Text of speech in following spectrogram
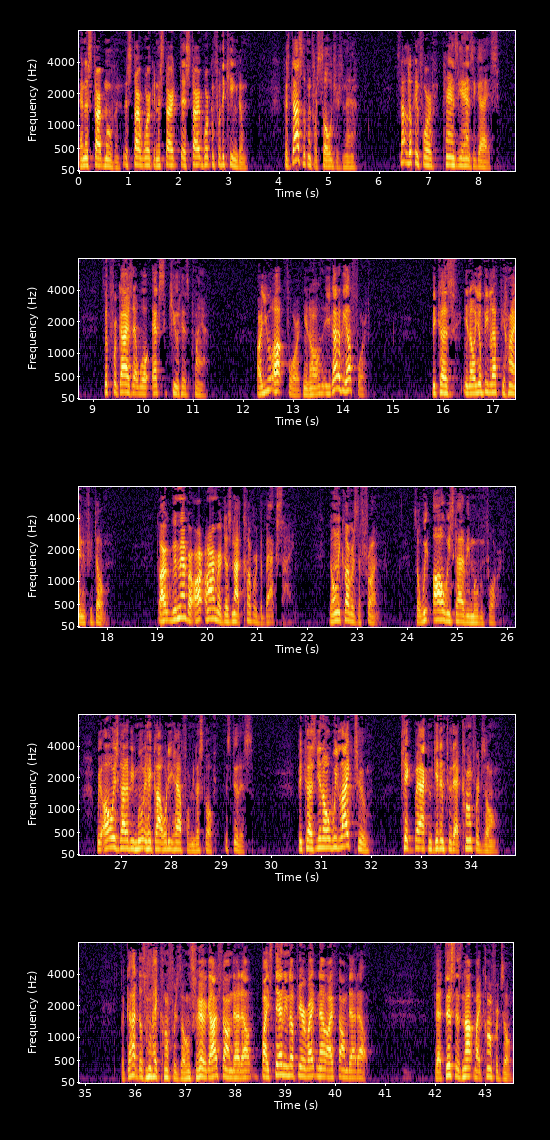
and let's start moving. Let's start working. Let's start, let's start working for the kingdom. Because God's looking for soldiers, man. He's not looking for pansy-antsy guys. He's looking for guys that will execute his plan. Are you up for it? You know, you got to be up for it. Because, you know, you'll be left behind if you don't. Our, remember, our armor does not cover the backside. It only covers the front. So we always got to be moving forward. We always got to be moving. Hey, God, what do you have for me? Let's go. Let's do this. Because, you know, we like to kick back and get into that comfort zone. But God doesn't like comfort zones. I found that out. By standing up here right now, I found that out. That this is not my comfort zone.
